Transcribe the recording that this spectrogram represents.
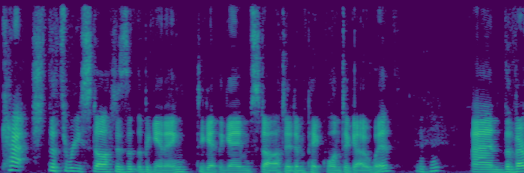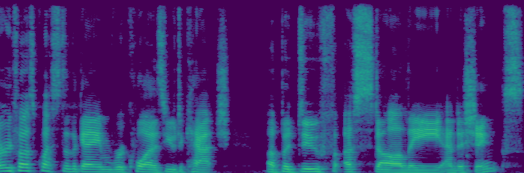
catch the three starters at the beginning to get the game started and pick one to go with. Mhm. And the very first quest of the game requires you to catch a Bidoof, a Starly, and a Shinx.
